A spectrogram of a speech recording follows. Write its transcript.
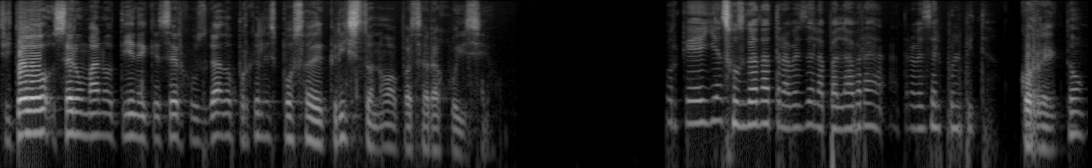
Si todo ser humano tiene que ser juzgado, ¿por qué la esposa de Cristo no va a pasar a juicio? Porque ella es juzgada a través de la palabra, a través del púlpito. Correcto.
